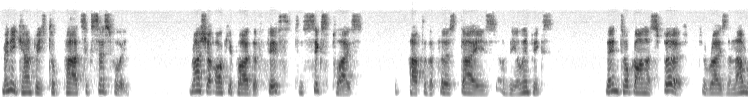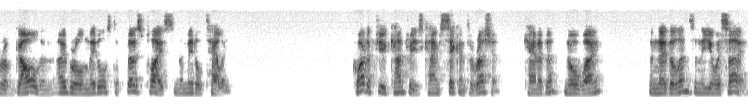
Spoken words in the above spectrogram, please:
Many countries took part successfully. Russia occupied the fifth to sixth place after the first days of the Olympics, then took on a spurt to raise the number of gold and overall medals to first place in the medal tally. Quite a few countries came second to Russia Canada, Norway, the Netherlands, and the USA.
